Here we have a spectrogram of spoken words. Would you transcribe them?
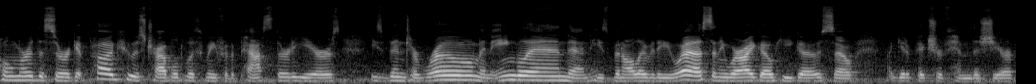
Homer, the surrogate pug, who has traveled with me for the past 30 years. He's been to Rome and England, and he's been all over the U.S. Anywhere I go, he goes. So I get a picture of him this year.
